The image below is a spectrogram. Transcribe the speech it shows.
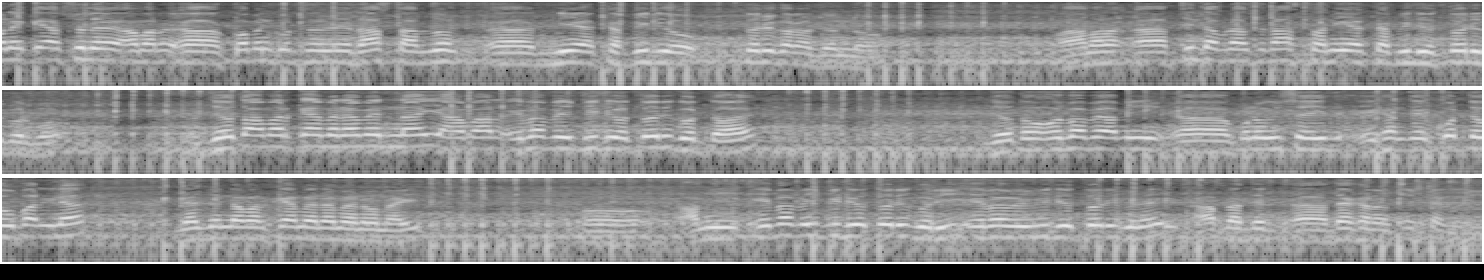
অনেকে আসলে আমার কমেন্ট করছে যে রাস্তার নিয়ে একটা ভিডিও তৈরি করার জন্য। আমার চিন্তা ভাবনা আছে রাস্তা নিয়ে একটা ভিডিও তৈরি করব। যেহেতু আমার ক্যামেরাম্যান নাই, আমার এভাবে ভিডিও তৈরি করতে হয়। যেহেতু ওইভাবে আমি কোনো বিষয় এখান থেকে করতেও পারি না, যার জন্য আমার ক্যামেরাম্যানও নাই। তো আমি এভাবেই ভিডিও তৈরি করি এভাবে ভিডিও তৈরি করে আপনাদের দেখানোর চেষ্টা করি।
